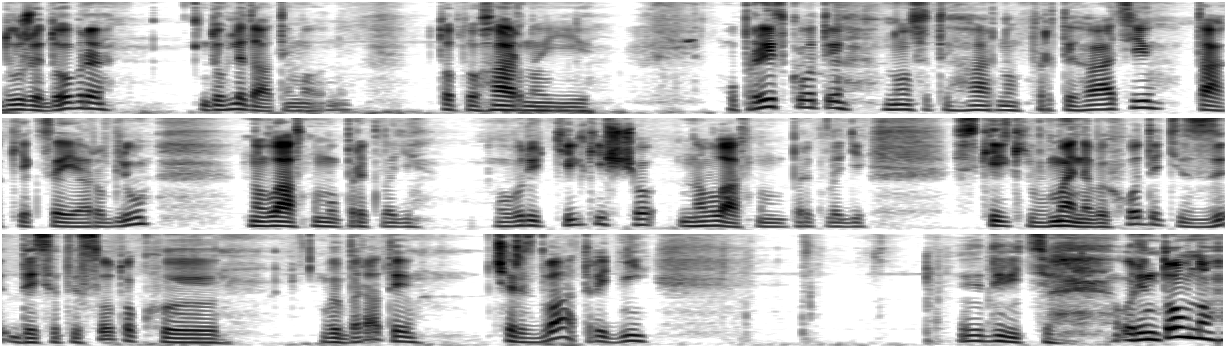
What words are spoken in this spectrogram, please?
дуже добре доглядати малину. Тобто гарно її оприскувати, вносити гарну фертигацію, так як це я роблю на власному прикладі. Говорю тільки що на власному прикладі, скільки в мене виходить з 10 соток е, вибирати через 2-3 дні. Е, Дивіться, орієнтовно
